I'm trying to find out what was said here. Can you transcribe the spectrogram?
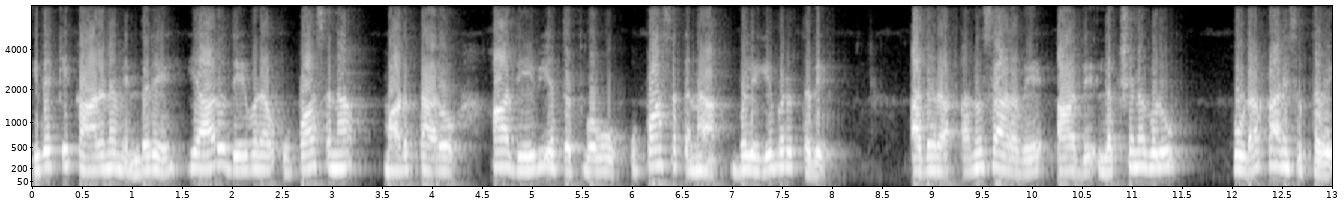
ಇದಕ್ಕೆ ಕಾರಣವೆಂದರೆ ಯಾರು ದೇವರ ಉಪಾಸನ ಮಾಡುತ್ತಾರೋ ಆ ದೇವಿಯ ತತ್ವವು ಉಪಾಸಕನ ಬಳಿಗೆ ಬರುತ್ತದೆ. ಅದರ ಅನುಸಾರವೇ ಆ ಲಕ್ಷಣಗಳು ಕೂಡ ಕಾಣಿಸುತ್ತವೆ.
